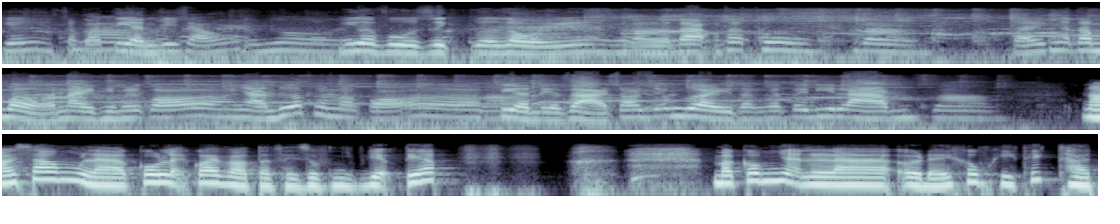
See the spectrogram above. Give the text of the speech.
chứ cho có Vâng, tiền chứ cháu. đúng rồi. Như vụ dịch vừa rồi Vâng. người ta cũng thất thu. Vâng. Đấy người ta mở cái này thì mới có nhà nước thì mà có ờ, tiền để giả cho những người người ta đi làm. Vâng. Nói xong là cô lại quay vào tập thể dục nhịp điệu tiếp. mà công nhận là ở đấy không khí thích thật.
